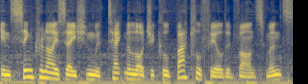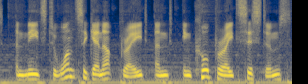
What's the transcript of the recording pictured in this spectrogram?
in synchronization with technological battlefield advancements and needs to once again upgrade and incorporate systems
